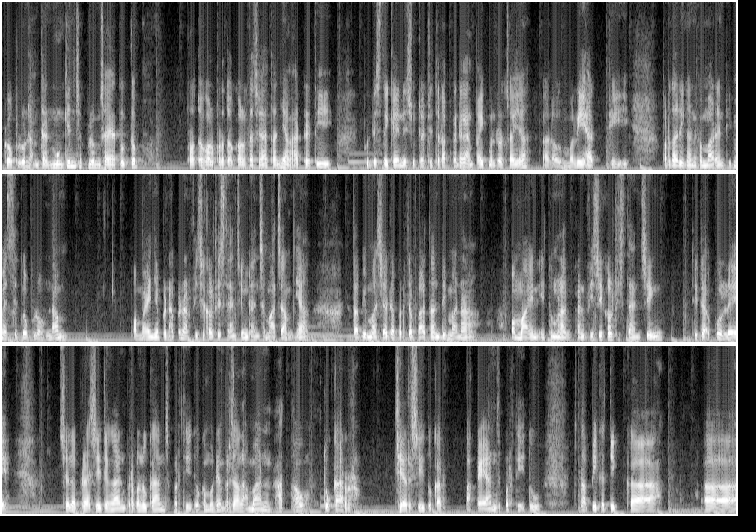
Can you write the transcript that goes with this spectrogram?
26 dan mungkin sebelum saya tutup protokol-protokol kesehatan yang ada di Bundesliga ini sudah diterapkan dengan baik menurut saya. Kalau melihat di pertandingan kemarin di match 26 pemainnya benar-benar physical distancing dan semacamnya tapi masih ada perdebatan di mana pemain itu melakukan physical distancing, tidak boleh selebrasi dengan berpelukan seperti itu, kemudian bersalaman atau tukar jersey, tukar pakaian seperti itu. Tetapi ketika uh,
